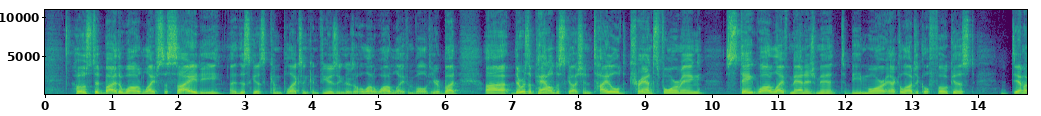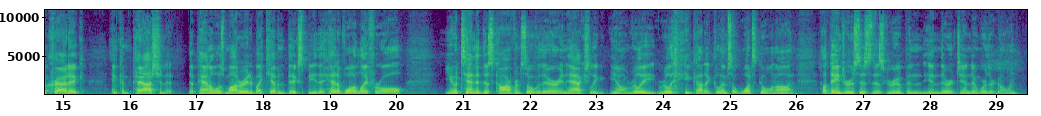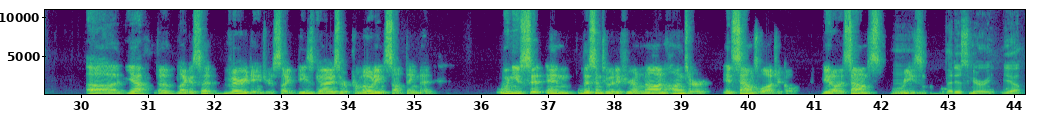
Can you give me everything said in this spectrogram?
hosted by the Wildlife Society. Uh, this gets complex and confusing. There's a whole lot of wildlife involved here. But uh, there was a panel discussion titled Transforming State Wildlife Management to Be More Ecological Focused, Democratic, and Compassionate. The panel was moderated by Kevin Bixby, the head of Wildlife for All. You attended this conference over there and actually, you know, really, really got a glimpse of what's going on. How dangerous is this group and, and their agenda and where they're going? Uh, yeah, uh, like I said, very dangerous. Like these guys are promoting something that when you sit and listen to it, if you're a non hunter, it sounds logical. You know, it sounds mm. reasonable. That is scary. Yeah.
